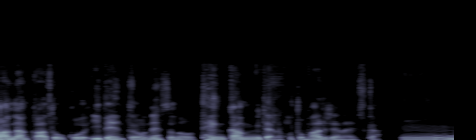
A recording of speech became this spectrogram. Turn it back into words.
まあなんかあとこうイベントのねその転換みたいなこともあるじゃないですか。うーん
